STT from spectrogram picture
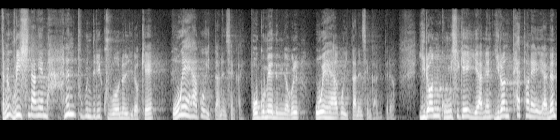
저는 우리 신앙의 많은 부분들이 구원을 이렇게 오해하고 있다는 생각이, 복음의 능력을 오해하고 있다는 생각이 들어요. 이런 공식에 의하면, 이런 패턴에 의하면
